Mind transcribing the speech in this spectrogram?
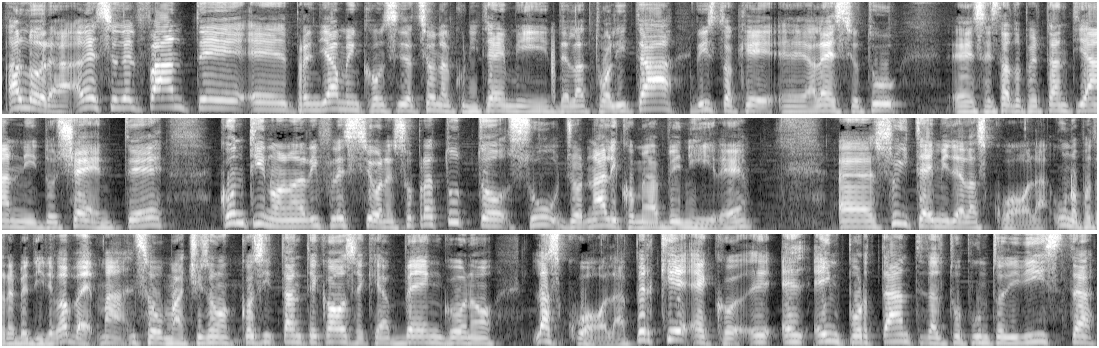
Allora, Alessio Delfante, eh, prendiamo in considerazione alcuni temi dell'attualità, visto che eh, Alessio tu eh, sei stato per tanti anni docente, continua una riflessione soprattutto su giornali come Avvenire eh, sui temi della scuola. Uno potrebbe dire, vabbè, ma insomma ci sono così tante cose che avvengono. La scuola, perché ecco, è, è importante dal tuo punto di vista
